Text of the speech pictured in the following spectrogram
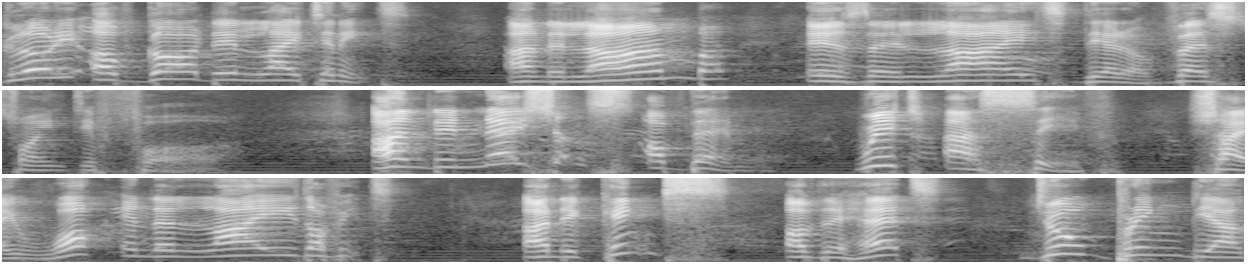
glory of God they lighten it. And the Lamb is the light thereof. Verse 24. And the nations of them which are saved shall walk in the light of it. And the kings of the earth do bring their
